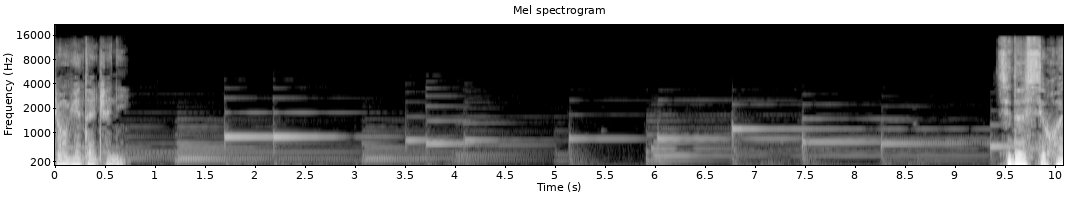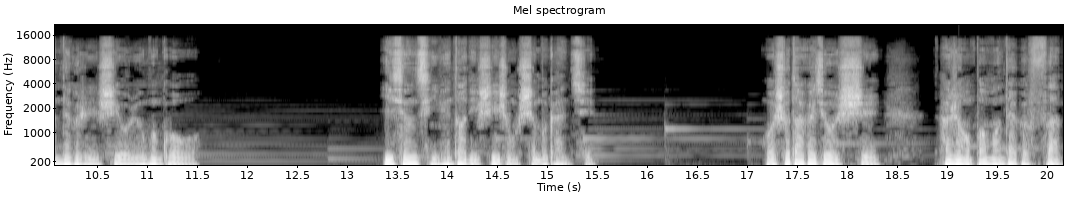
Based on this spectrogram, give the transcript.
永远等着你。记得喜欢那个人时，有人问过我：“一厢情愿到底是一种什么感觉？”我说：“大概就是他让我帮忙带个饭，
